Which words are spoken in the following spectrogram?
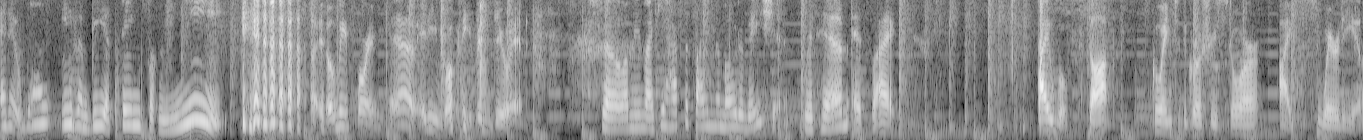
and it won't even be a thing for me. It'll be for him, and he won't even do it. So I mean, like, you have to find the motivation. With him, it's like. I will stop going to the grocery store. I swear to you.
